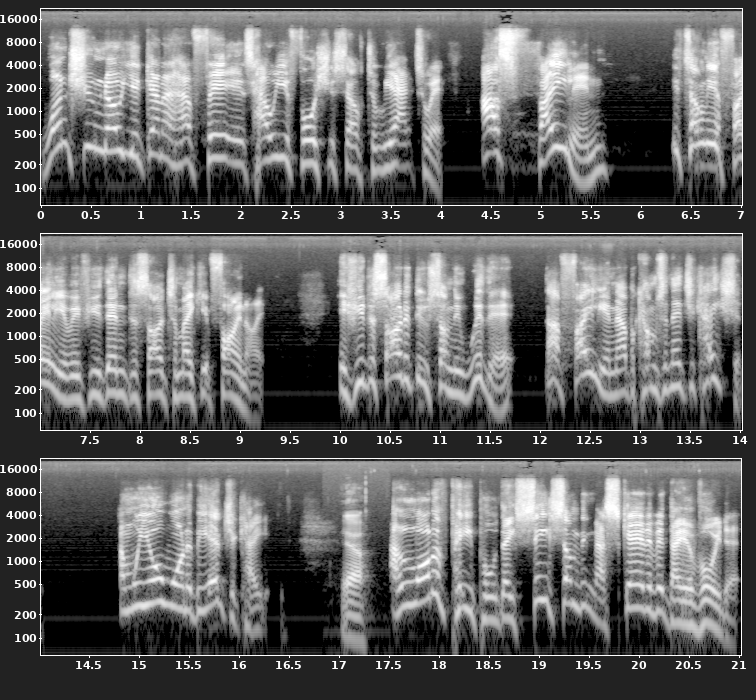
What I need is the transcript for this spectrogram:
Once you know you're going to have fear, it's how you force yourself to react to it. Us failing, it's only a failure if you then decide to make it finite. If you decide to do something with it, that failure now becomes an education. And we all want to be educated. Yeah. A lot of people, they see something, they're scared of it, they avoid it.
